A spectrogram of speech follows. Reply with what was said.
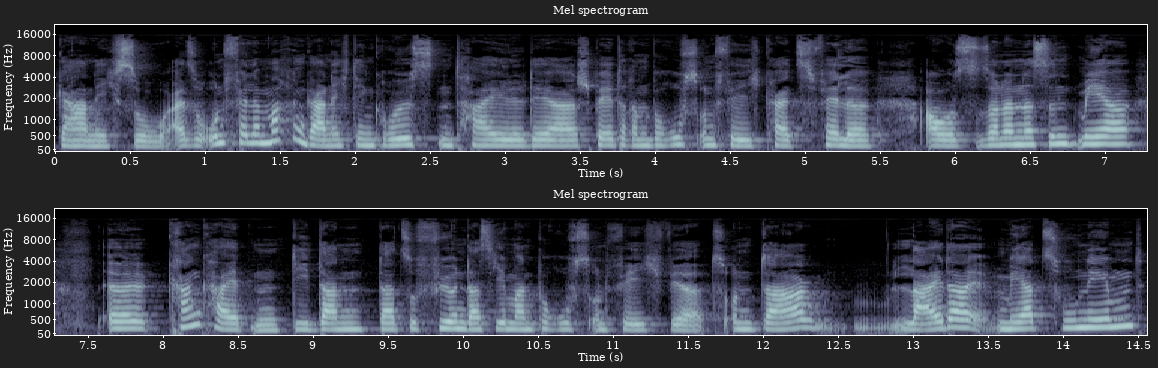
gar nicht so. Also Unfälle machen gar nicht den größten Teil der späteren Berufsunfähigkeitsfälle aus, sondern es sind mehr äh, Krankheiten, die dann dazu führen, dass jemand berufsunfähig wird. Und da leider mehr zunehmend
